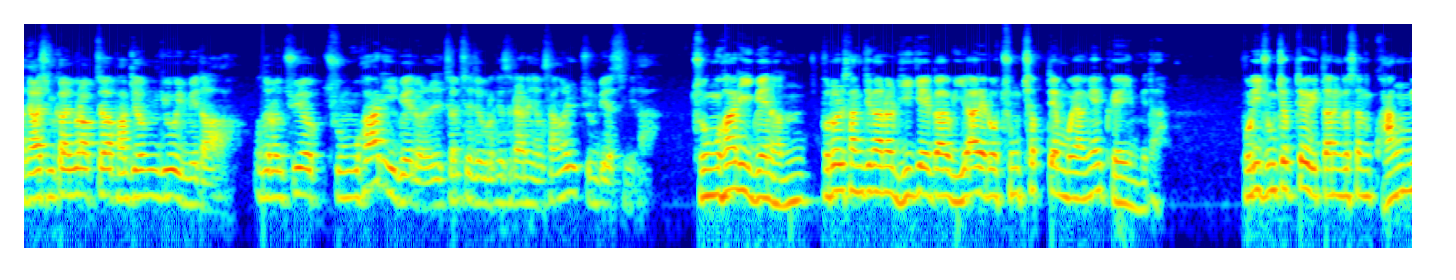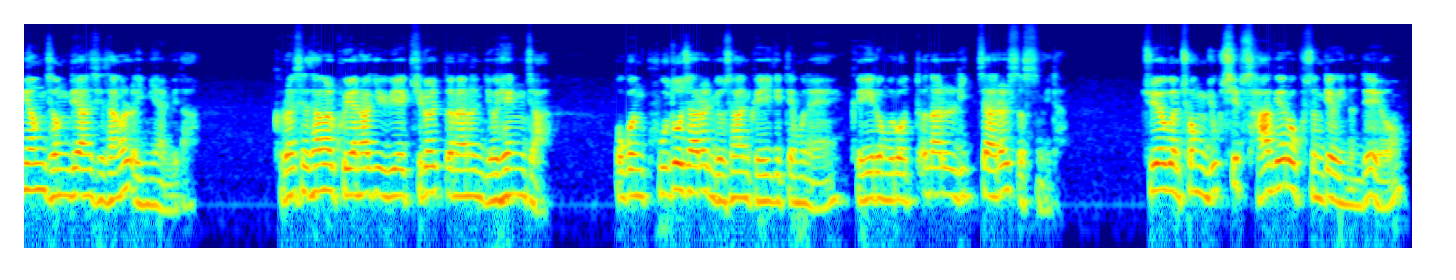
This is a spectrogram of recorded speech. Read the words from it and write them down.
안녕하십니까 인문학자 박영규입니다. 오늘은 주역 중화리괴를 전체적으로 해설하는 영상을 준비했습니다. 중화리괴는 불을 상징하는 리괴가 위아래로 중첩된 모양의 괴입니다. 불이 중첩되어 있다는 것은 광명정대한 세상을 의미합니다. 그런 세상을 구현하기 위해 길을 떠나는 여행자 혹은 구도자를 묘사한 괴이기 때문에 괴 이름으로 떠날 리자를 썼습니다. 주역은 총 64괴로 구성되어 있는데요.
